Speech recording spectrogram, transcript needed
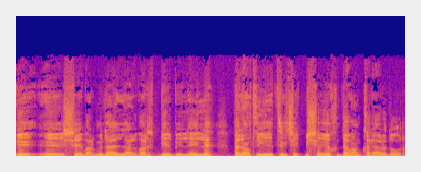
bir e, şey var müdahaleler var birbirleriyle penaltı getirecek bir şey yok devam kararı doğru.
